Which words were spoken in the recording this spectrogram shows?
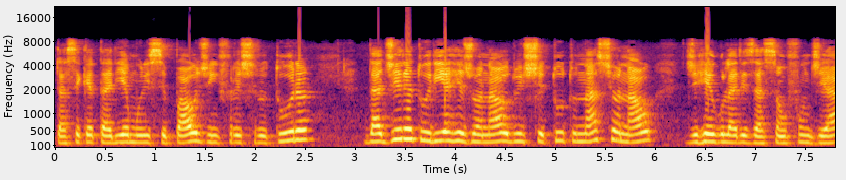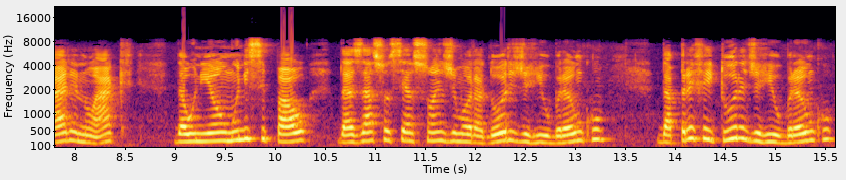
da Secretaria Municipal de Infraestrutura, da Diretoria Regional do Instituto Nacional de Regularização Fundiária no Acre, da União Municipal das Associações de Moradores de Rio Branco da Prefeitura de Rio Branco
